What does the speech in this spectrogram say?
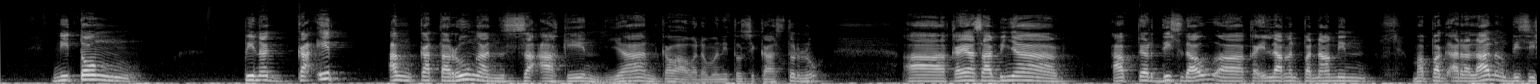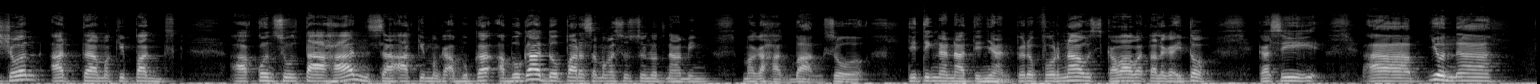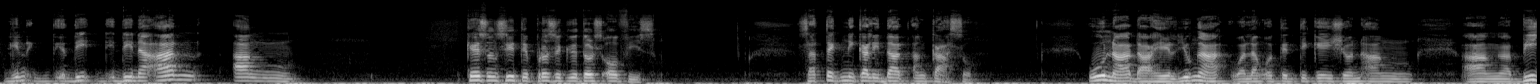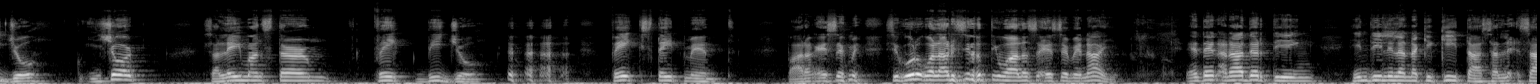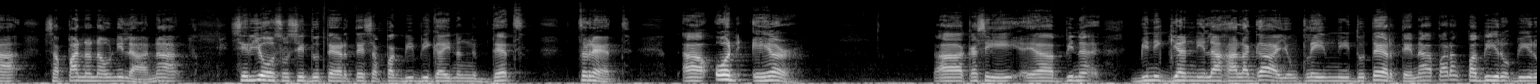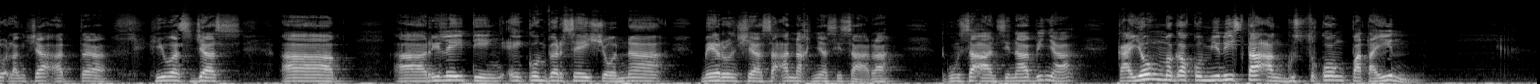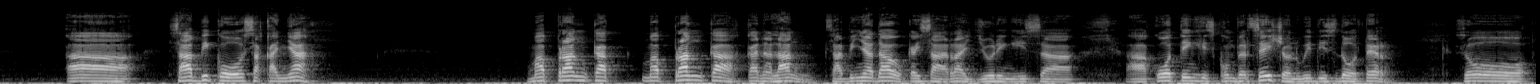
nitong pinagkait ang katarungan sa akin. Yan, kawawa naman ito si Castro, no? Ah, kaya sabi niya, after this daw, ah, kailangan pa namin mapag-aralan ang desisyon at ah, makipag ah, konsultahan sa aking mga abogado para sa mga susunod naming mga hagbang. So, titingnan natin yan. Pero for now, kawawa talaga ito. Kasi, ah, yun, na gin- di- di- dinaan ang Quezon City Prosecutor's Office sa teknikalidad ang kaso. Una dahil yung nga walang authentication ang ang uh, video in short sa layman's term fake video fake statement parang SM siguro wala rin silang tiwala sa SMNI And then another thing, hindi nila nakikita sa sa sa pananaw nila na seryoso si Duterte sa pagbibigay ng death threat uh, on air. Ah, kasi ah, bina- binigyan nila halaga yung claim ni Duterte na parang pabiro-biro lang siya at ah, he was just ah, ah, relating a conversation na meron siya sa anak niya si Sarah kung saan sinabi niya kayong mga komunista ang gusto kong patayin Ah, sabi ko sa kanya maprangka maprangka ka na lang. Sabi niya daw kay Sarah during his uh, uh, quoting his conversation with his daughter. So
